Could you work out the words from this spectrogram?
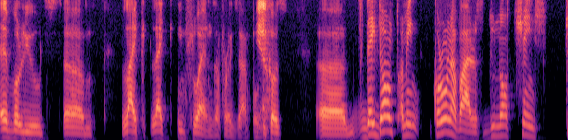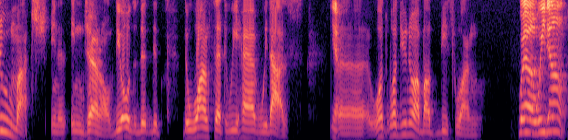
evolutes um, like like influenza, for example? Yeah. Because uh, they don't. I mean, coronavirus do not change too much in in general. The old the the, the ones that we have with us. Yeah. Uh, what what do you know about this one? Well, we don't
